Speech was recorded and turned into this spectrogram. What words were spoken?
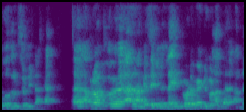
போதும்னு சொல்லிட்டாங்க. அப்புறம் அது அங்கே செய்யல எங்களோட வேண்டுகோள் அந்த அந்த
